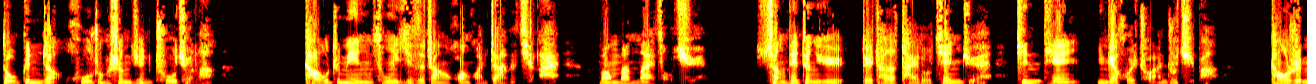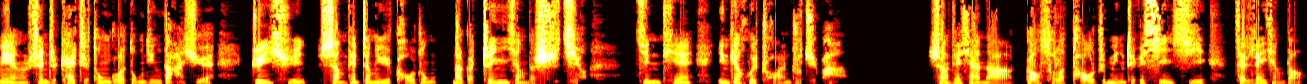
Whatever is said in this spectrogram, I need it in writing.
都跟着护种圣俊出去了。陶之命从椅子上缓缓站了起来，往门外走去。上田正玉对他的态度坚决，今天应该会传出去吧？陶之命甚至开始通过东京大学追寻上田正玉口中那个真相的事情，今天应该会传出去吧？上天下那告诉了陶之命这个信息，再联想到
